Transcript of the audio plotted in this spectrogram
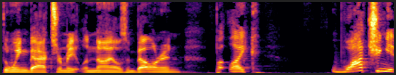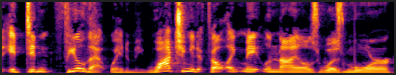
The wing backs are maitland niles and bellerin. But like watching it it didn't feel that way to me. Watching it it felt like maitland niles was more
